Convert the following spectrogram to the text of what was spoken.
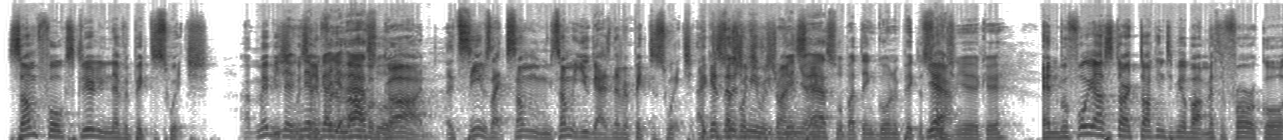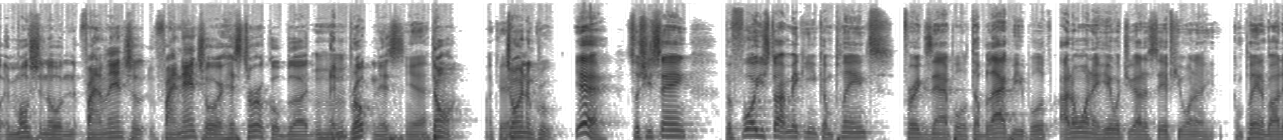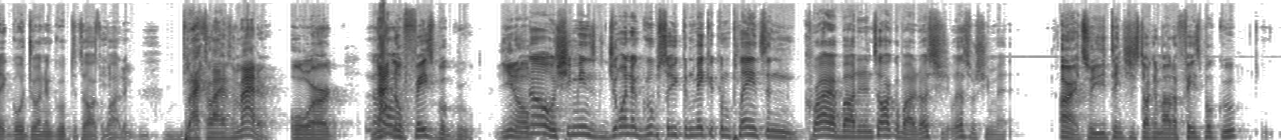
some folks clearly never picked the switch. Uh, maybe You she never- was saying for the love of. God. It seems like some some of you guys never picked the switch. I guess that's what she was trying to getting your say. ass whoop. I think going to pick the Yeah. switch. Yeah, okay. And before y'all start talking to me about metaphorical, emotional, financial, financial or historical blood and brokenness, Mm-hmm. Yeah. don't. Okay. Join a group. Yeah. So she's saying before you start making your complaints, for example, to black people, if I don't want to hear what you got to say. If you want to complain about it, go join a group to talk about it. Black Lives Matter or not No. no Facebook group. You know, No, she means join a group so you can make your complaints and cry about it and talk about it. That's that's what she meant. all right. So you think she's talking about a Facebook group?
